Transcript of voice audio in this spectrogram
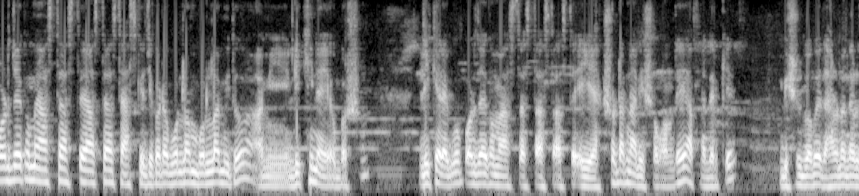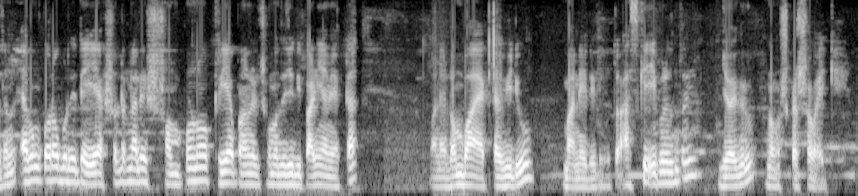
পর্যায়ক্রমে আস্তে আস্তে আস্তে আস্তে, আজকে যে কটা বললাম, বললামই তো, আমি লিখি নাই অবশ্য। লিখে রাখব, পর্যায়ক্রমে আস্তে আস্তে আস্তে আস্তে এই একশোটা নারী সম্বন্ধে আপনাদেরকে বিশুদ্ধভাবে ধারণা দেওয়ার জন্য। এবং পরবর্তীতে এই একশোটা নারীর সম্পূর্ণ ক্রিয়া প্রণালীর সম্বন্ধে যদি পারি, আমি একটা মানে লম্বা একটা ভিডিও বানিয়ে দেবো। তো আজকে এই পর্যন্তই। জয়গুরু নমস্কার সবাইকে।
